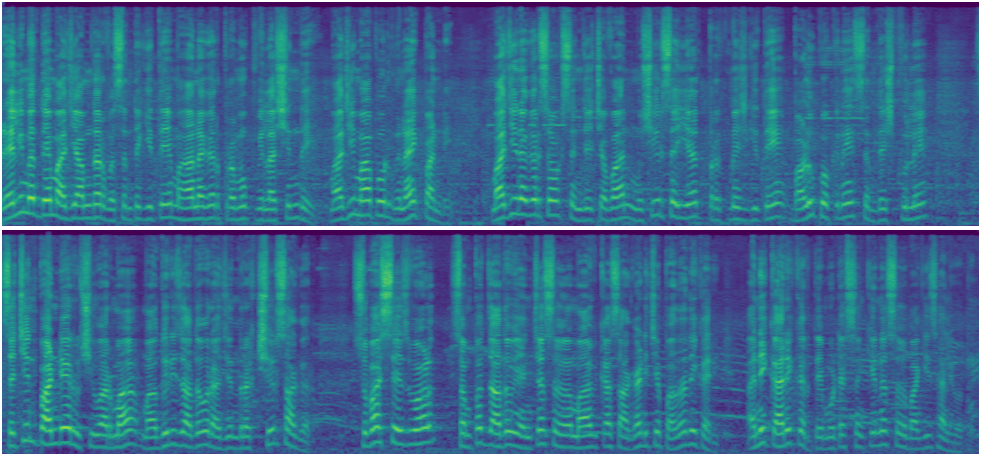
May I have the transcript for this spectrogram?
रॅलीमध्ये माजी आमदार वसंत गीते महानगर प्रमुख विलास शिंदे माजी महापौर विनायक पांडे माजी नगरसेवक संजय चव्हाण मुशीर सय्यद प्रथमेश गीते बाळू कोकणे संदेश फुले सचिन पांडे ऋषी वर्मा माधुरी जाधव राजेंद्र क्षीरसागर सुभाष सेजवळ संपत जाधव यांच्यासह महाविकास आघाडीचे पदाधिकारी आणि कार्यकर्ते मोठ्या संख्येनं सहभागी झाले होते.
